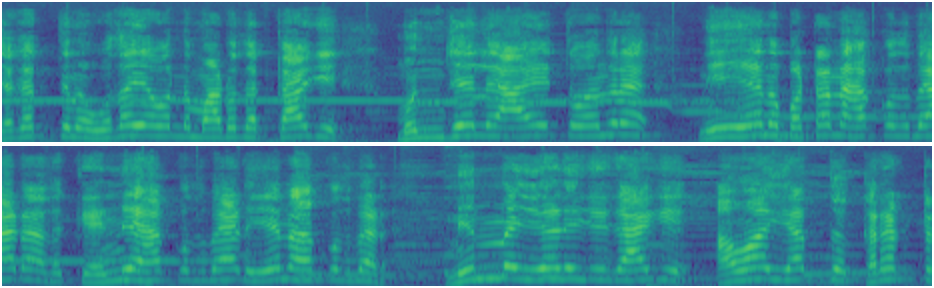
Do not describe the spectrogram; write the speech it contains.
ಜಗತ್ತಿನ ಉದಯವನ್ನು ಮಾಡೋದಕ್ಕಾಗಿ ಮುಂಜಾನೆ ಆಯಿತು ಅಂದರೆ ನೀ ಏನು ಬಟನ್ ಹಾಕೋದು ಬೇಡ, ಅದಕ್ಕೆ ಎಣ್ಣೆ ಹಾಕೋದು ಬೇಡ, ಏನು ಹಾಕೋದು ಬೇಡ. ನಿನ್ನ ಏಳಿಗೆಗಾಗಿ ಅವ ಎದ್ದು ಕರೆಕ್ಟ್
